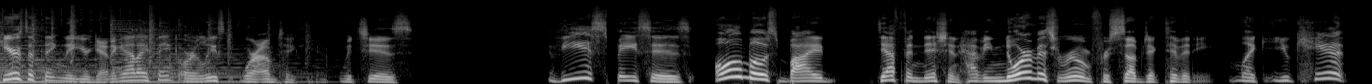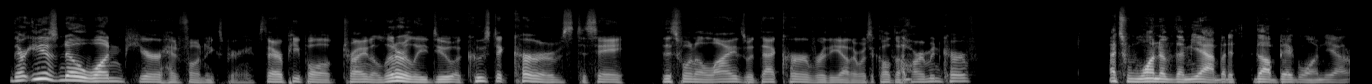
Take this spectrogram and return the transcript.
here's the thing that you're getting at, I think, or at least where I'm taking it, which is these spaces almost by definition have enormous room for subjectivity. Like you can't, there is no one pure headphone experience. There are people trying to literally do acoustic curves to say this one aligns with that curve or the other. What's it called? The Harman curve? That's one of them, yeah, but it's the big one, yeah.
